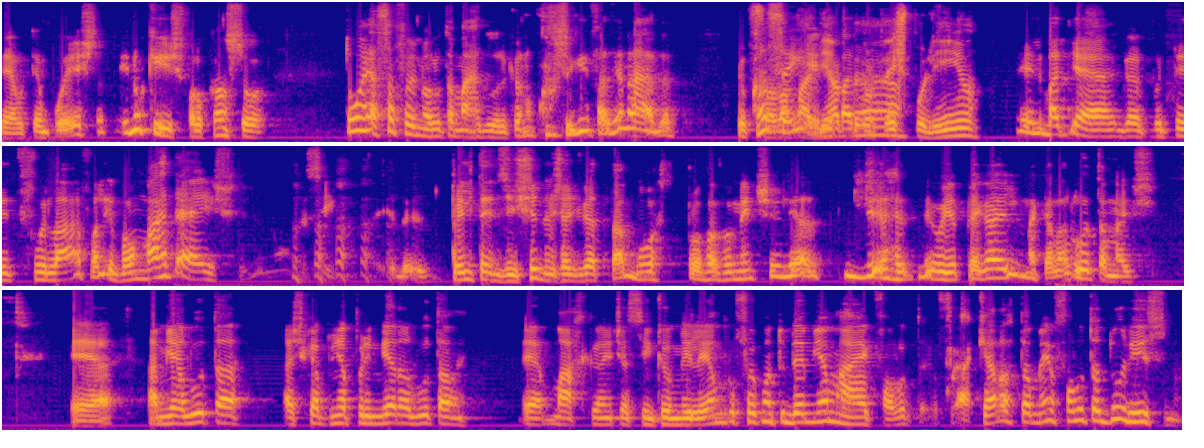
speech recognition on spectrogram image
é, o tempo extra, ele não quis, falou, cansou. Então essa foi a minha luta mais dura, que eu não consegui fazer nada. Eu cansei. Ele bateu três pulinhos. Ele bateu, é, fui lá, falei, vamos mais 10. Assim, para ele ter desistido, ele já devia estar morto. Provavelmente ele ia, eu ia pegar ele naquela luta, mas é, a minha luta, acho que a minha primeira luta é, marcante assim que eu me lembro foi contra o Demian Maia, que aquela também foi uma luta duríssima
